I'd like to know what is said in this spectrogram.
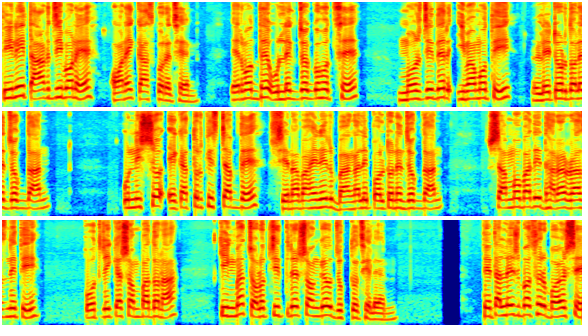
তিনি তার জীবনে অনেক কাজ করেছেন। এর মধ্যে উল্লেখযোগ্য হচ্ছে মসজিদের ইমামতি লেটোর দলে যোগদান। উনিশশো একাত্তর খ্রিস্টাব্দে সেনাবাহিনীর বাঙালি পল্টনে যোগদান। সাম্যবাদী ধারার রাজনীতি, পত্রিকা সম্পাদনা কিংবা চলচ্চিত্রের সঙ্গেও যুক্ত ছিলেন। তেতাল্লিশ বছর বয়সে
